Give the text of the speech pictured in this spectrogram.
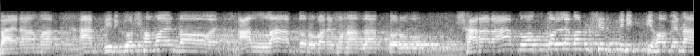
ভাইরা আমার, আর দীর্ঘ সময় নয় আল্লাহ দরবারে মোনাজাত করব। সারা রাত ওয়াজ করলে মানুষের তৃপ্তি হবে না।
